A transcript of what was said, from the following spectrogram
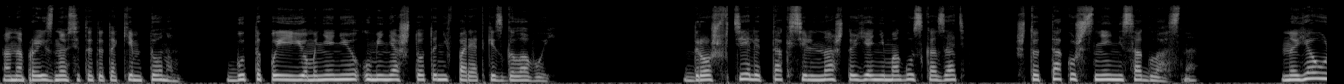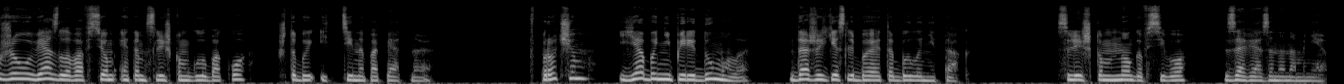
Она произносит это таким тоном, будто, по ее мнению, у меня что-то не в порядке с головой. Дрожь в теле так сильна, что я не могу сказать, что так уж с ней не согласна. Но я уже увязла во всем этом слишком глубоко, чтобы идти на попятную. Впрочем, я бы не передумала, даже если бы это было не так. Слишком много всего завязано на мне.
